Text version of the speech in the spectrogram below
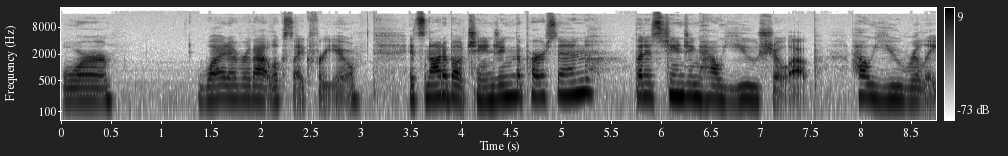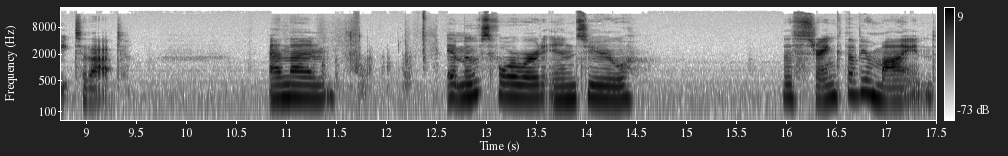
or whatever that looks like for you. It's not about changing the person, but it's changing how you show up, how you relate to that. And then it moves forward into the strength of your mind,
